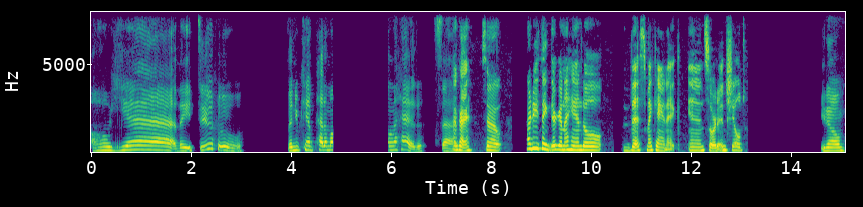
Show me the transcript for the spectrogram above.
Oh yeah, they do. Then you can't pet them on the head. Sad. Okay, so how do you think they're gonna handle this mechanic in Sword and Shield? You know,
